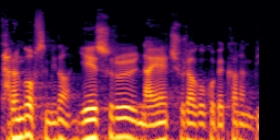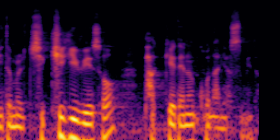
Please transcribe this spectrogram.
다른 거 없습니다. 예수를 나의 주라고 고백하는 믿음을 지키기 위해서 받게 되는 고난이었습니다.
